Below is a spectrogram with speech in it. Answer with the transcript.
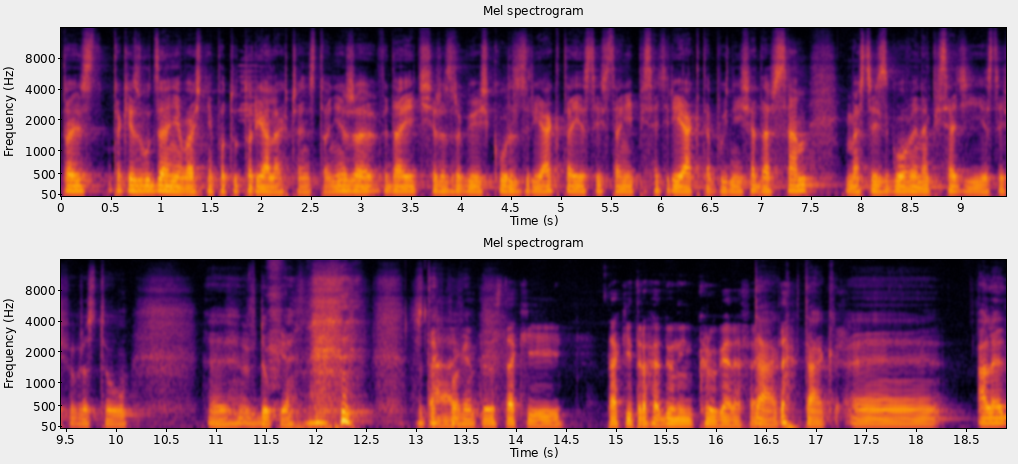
to jest takie złudzenie właśnie po tutorialach często, nie? że wydaje ci się, że zrobiłeś kurs z Reacta i jesteś w stanie pisać Reacta, później siadasz sam i masz coś z głowy napisać i jesteś po prostu y, w dupie, że tak, tak, powiem. To jest taki, taki trochę Dunning-Kruger efekt. Tak, tak. Y, ale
